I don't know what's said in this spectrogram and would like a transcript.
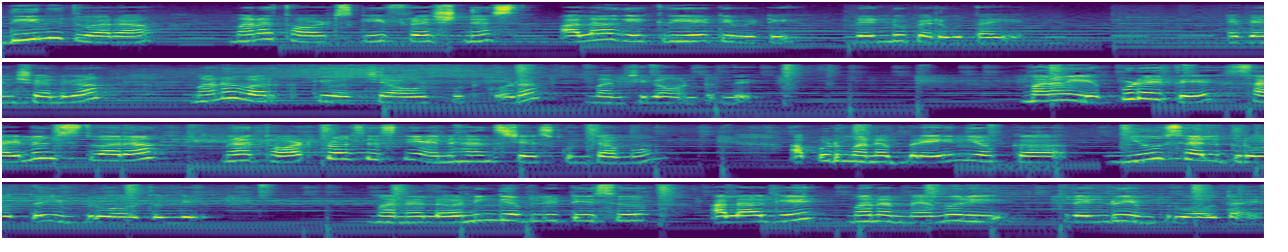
దీని ద్వారా మన థాట్స్కి ఫ్రెష్నెస్ అలాగే క్రియేటివిటీ రెండు పెరుగుతాయి. ఎవెన్షువల్గా మన వర్క్కి వచ్చే అవుట్పుట్ కూడా మంచిగా ఉంటుంది. మనం ఎప్పుడైతే సైలెన్స్ ద్వారా మన థాట్ ప్రాసెస్ని ఎన్హాన్స్ చేసుకుంటామో అప్పుడు మన బ్రెయిన్ యొక్క న్యూ సెల్ గ్రోత్ ఇంప్రూవ్ అవుతుంది. మన లెర్నింగ్ ఎబిలిటీస్ అలాగే మన మెమరీ రెండు ఇంప్రూవ్ అవుతాయి.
